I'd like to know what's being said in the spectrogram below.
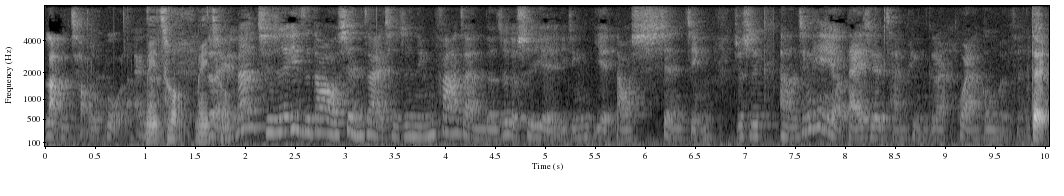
浪潮过来。没错，没错。那其实一直到现在，其实您发展的这个事业已经也到现今，就是嗯，今天也有带一些产品过来过来跟我们分享。对，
